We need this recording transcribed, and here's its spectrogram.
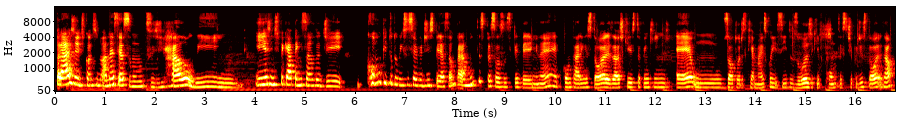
pra gente continuar nesse assunto de Halloween e a gente ficar pensando de como que tudo isso serviu de inspiração para muitas pessoas escreverem, né? Contarem histórias. Eu acho que Stephen King é um dos autores que é mais conhecidos hoje, que conta esse tipo de história e tal.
